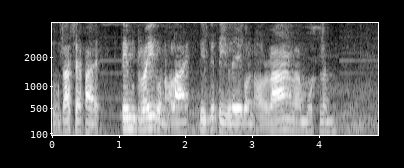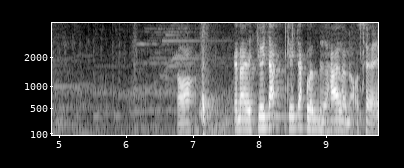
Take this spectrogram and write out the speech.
Chúng ta sẽ phải tìm ray của nó lại tìm cái tỷ lệ của nó ra là một lần. Đó cái này chưa chắc chưa chắc lần thứ hai là nó sẽ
